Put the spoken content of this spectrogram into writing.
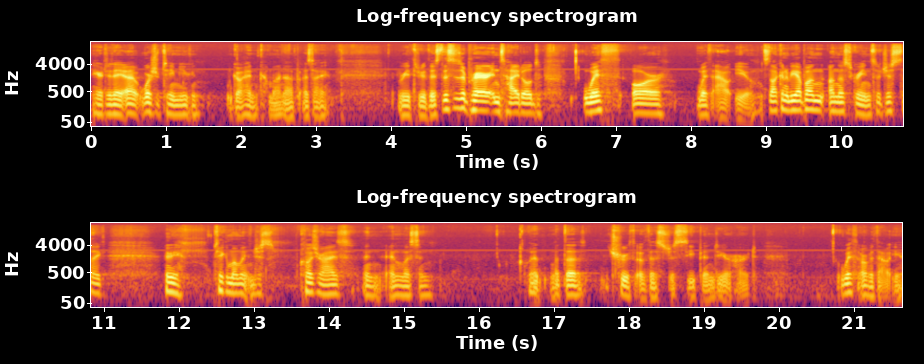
here today. Uh, worship team, you can go ahead and come on up as I read through this. This is a prayer entitled With or Without You. It's not going to be up on, on the screen, so just like maybe take a moment and just close your eyes and, and listen. Let, let the truth of this just seep into your heart, with or without you.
